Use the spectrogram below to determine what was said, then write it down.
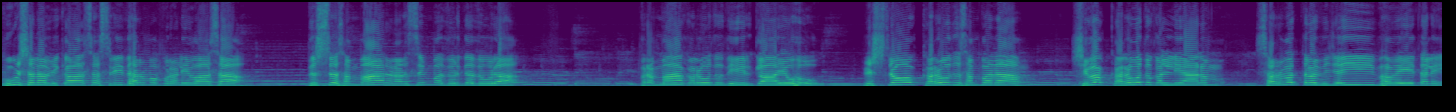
భూషణ వికాస శ్రీధర్మ పురనివాస దుష్ట సంహార నరసింహ దురిత దూర బ్రహ్మా కరోతు దీర్ఘాయు విష్ణు కరోతు సంపద శివ కరోతు కళ్యాణం సర్వత్ర విజయీ భవేతని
